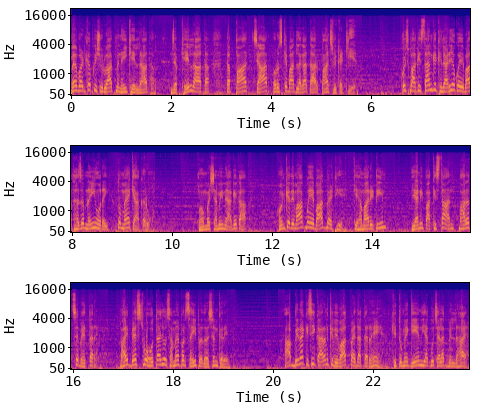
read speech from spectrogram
मैं वर्ल्ड कप की शुरुआत में नहीं खेल रहा था। जब खेल रहा था, तब पाँच, चार और उसके बाद लगातार पाँच विकेट लिए। कुछ पाकिस्तान के खिलाड़ियों को ये बात हजम नहीं हो रही तो मैं क्या करूँ? मोहम्मद शमी ने आगे कहा, उनके दिमाग में ये बात बैठी है कि हमारी टीम, यानी पाकिस्तान, भारत से बेहतर है। भाई, बेस्ट वो होता है जो समय पर सही प्रदर्शन करे। आप बिना किसी कारण के विवाद पैदा कर रहे हैं कि तुम्हें गेंद या कुछ अलग मिल रहा है।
